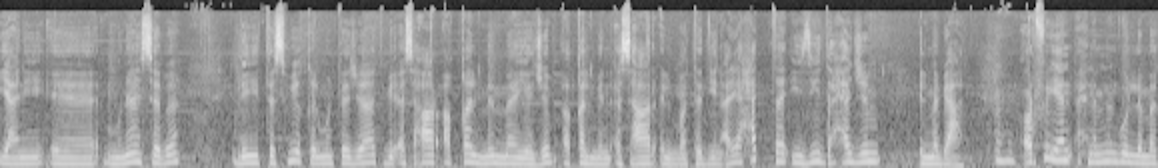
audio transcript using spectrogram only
يعني آه، مناسبة لتسويق المنتجات بأسعار أقل مما يجب أقل من أسعار المعتدين عليها حتى يزيد حجم المبيعات عرفيا إحنا بنقول لما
